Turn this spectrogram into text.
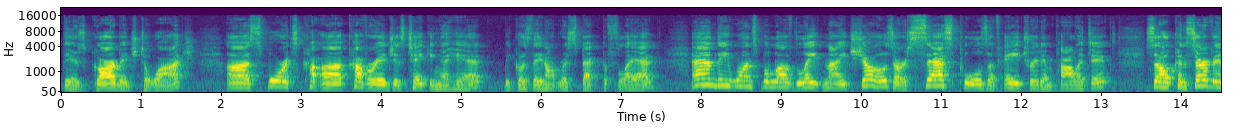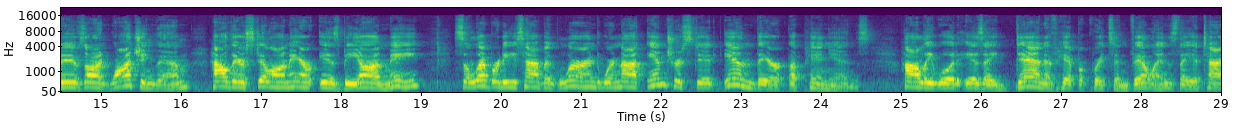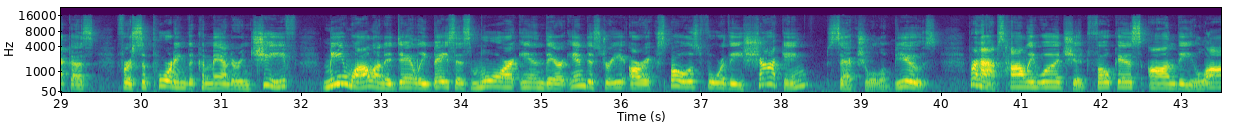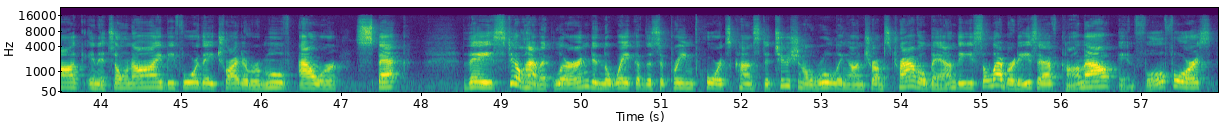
there's garbage to watch. Uh, sports co- uh, coverage is taking a hit because they don't respect the flag. And the once beloved late night shows are cesspools of hatred in politics. So conservatives aren't watching them. How they're still on air is beyond me celebrities haven't learned we're not interested in their opinions. Hollywood is a den of hypocrites and villains. They attack us for supporting the commander in chief. Meanwhile, on a daily basis, more in their industry are exposed for the shocking sexual abuse. Perhaps Hollywood should focus on the log in its own eye before they try to remove our speck they still haven't learned in the wake of the Supreme Court's constitutional ruling on Trump's travel ban. The celebrities have come out in full force.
